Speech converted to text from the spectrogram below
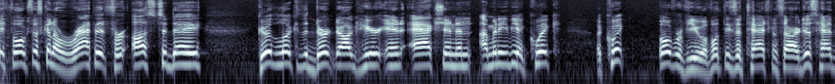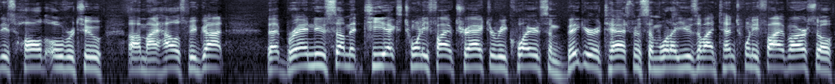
Alrighty folks, that's gonna wrap it for us today. Good look at the Dirt Dog here in action and I'm gonna give you a quick, a quick overview of what these attachments are. I just had these hauled over to uh, my house. We've got that brand new Summit TX25 tractor required some bigger attachments than what I use on my 1025R. So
